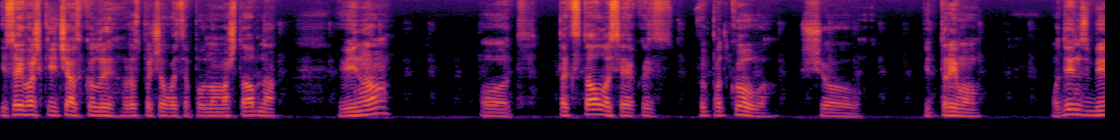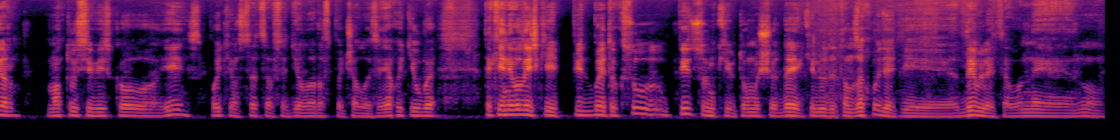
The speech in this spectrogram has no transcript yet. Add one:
І в цей важкий час, коли розпочалася повномасштабна війна, от, так сталося якось випадково, що підтримав один збір матусі військового, і потім все це все діло розпочалося. Я хотів би такий невеличкий підбиток підсумків, тому що деякі люди там заходять і дивляться, вони ну,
